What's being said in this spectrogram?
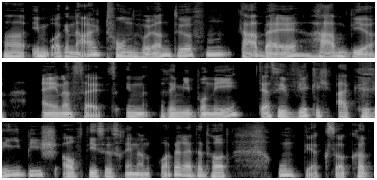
äh, im Originalton hören dürfen. Dabei haben wir einerseits in Remy Bonnet, der sich wirklich akribisch auf dieses Rennen vorbereitet hat und der gesagt hat,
